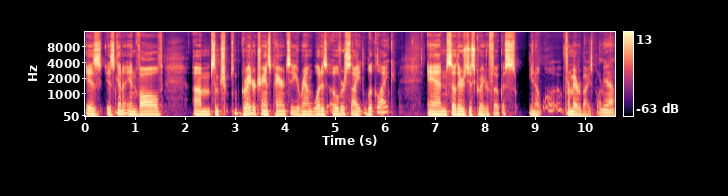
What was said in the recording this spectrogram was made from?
is is going to involve um, some, tr- greater transparency around what does oversight look like, and so there's just greater focus, you know, from everybody's part. Yeah.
